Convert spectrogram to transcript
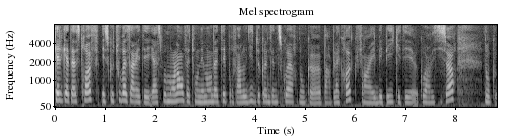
quelle catastrophe, est-ce que tout va s'arrêter? Et à ce moment-là, en fait, on est mandaté pour faire l'audit de Content Square, donc euh, par BlackRock, enfin et BPI qui était euh, co-investisseur. Donc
